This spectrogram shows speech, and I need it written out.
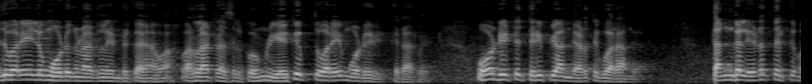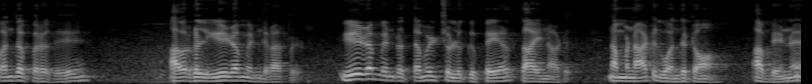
எதுவரையிலும் ஓடுகிறார்கள் என்று க வரலாற்று கூறும் எகிப்து வரையும் ஓடி இருக்கிறார்கள் ஓடிட்டு திருப்பி அந்த இடத்துக்கு வராங்க. தங்கள் இடத்திற்கு வந்த பிறகு அவர்கள் ஈழம் என்கிறார்கள். ஈழம் என்ற தமிழ் சொல்லுக்கு பெயர் தாய்நாடு நம்ம நாட்டுக்கு வந்துட்டோம் அப்படின்னு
